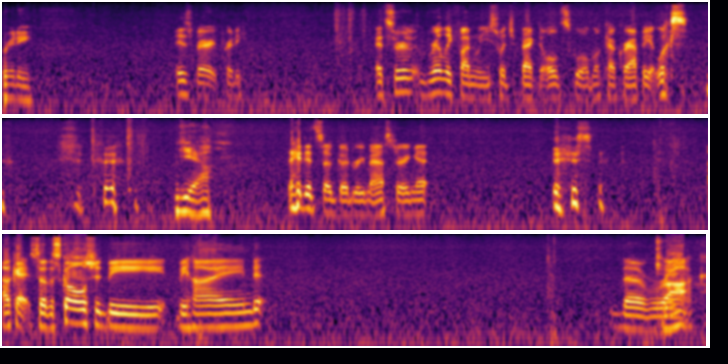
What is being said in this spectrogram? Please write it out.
Pretty. It's very pretty. It's re- really fun when you switch it back to old school and look how crappy it looks. Yeah. They did so good remastering it. okay, so the skull should be behind the rock.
